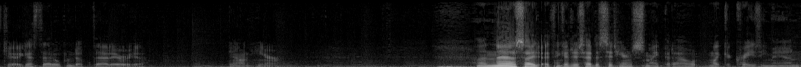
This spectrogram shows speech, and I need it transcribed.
Okay, I guess that opened up that area down here. This, I, I think I just had to sit here and snipe it out like a crazy man.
